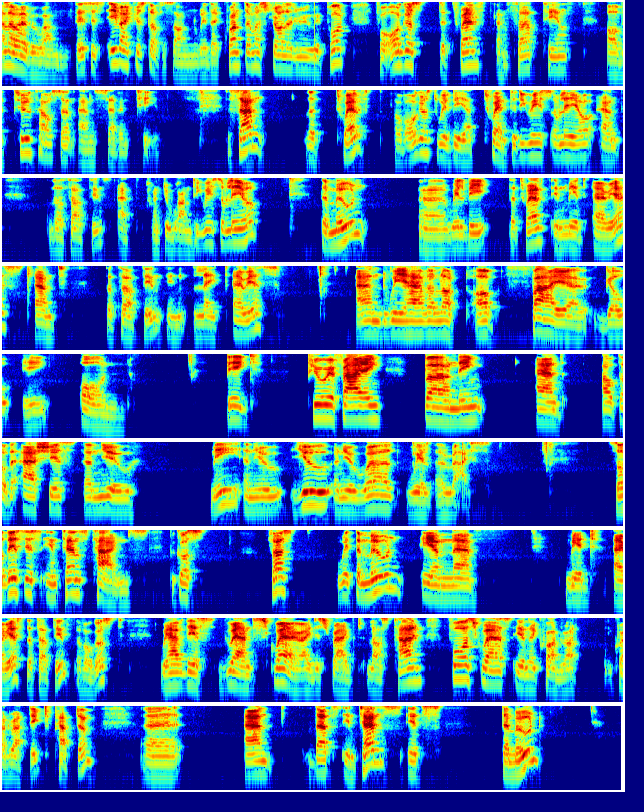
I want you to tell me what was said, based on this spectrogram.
Hello everyone, this is Ivar Kristoffersson with a quantum astrology report for August the 12th and 13th of 2017. The Sun, the 12th of August, will be at 20 degrees of Leo and the 13th at 21 degrees of Leo. The Moon uh, will be the 12th in mid Aries and the 13 in late Aries. And we have a lot of fire going on. Big purifying, burning, and out of the ashes a new me, a new you, a new world will arise. So this is intense times because First, with the moon in uh, mid Aries, the 13th of August, we have this grand square I described last time. Four squares in a quadrat quadratic pattern. Uh, and that's intense. It's the moon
